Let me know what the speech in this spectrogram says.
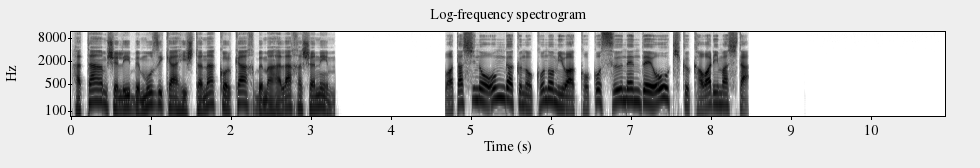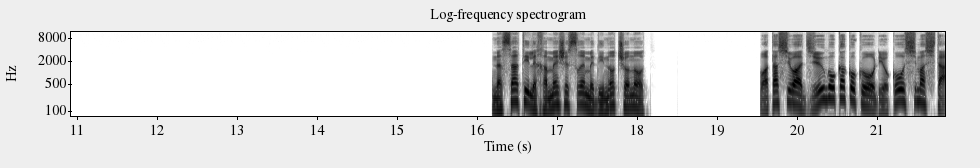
הטעם שלי במוזיקה השתנה כל כך במהלך השנים. 私の音楽の好みはここ数年で大きく変わりました。 נסעתי ל-15 מדינות שונות. 私は15カ国を旅行しました。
